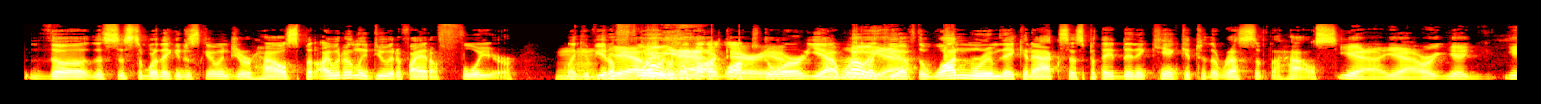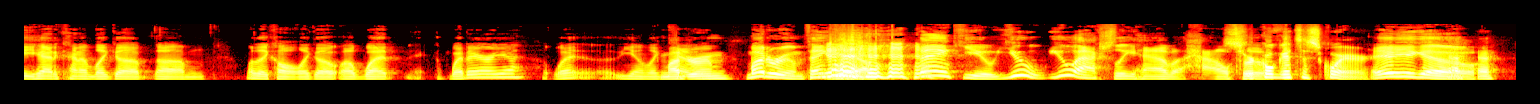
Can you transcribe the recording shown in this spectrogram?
the the system where they can just go into your house, but I would only do it if I had a foyer. Like if you had a Yeah, foyer like with a another locked locked area. door, yeah, where Oh, like yeah. you have the one room they can access, but they then it can't get to the rest of the house. Yeah, yeah, or yeah, yeah, you had kind of like a um, what do they call it? like a, a wet wet area, wet, you know, like Mud kind of- room? mud room. Thank you, Yeah. thank you. You you actually have a house. Circle of- gets a square. there you go.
